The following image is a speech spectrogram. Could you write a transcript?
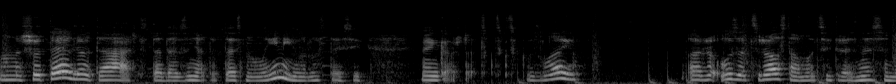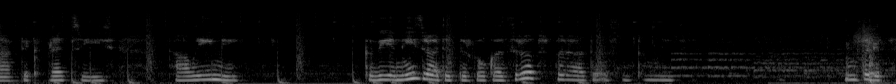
Un ar šo te ļoti ērti tādā ziņā tā taisno līniju var uztaisīt vienkārši tāds cik, cik uz leju. Ar uzacu raustām man citreiz nesanāk tik precīzi tā līnija. Ka viena izrauj, tad tur kaut kāds rops parādās un tam līdzīgi. Un tagad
